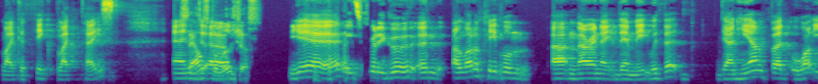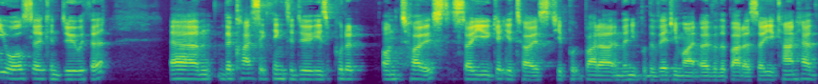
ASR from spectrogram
like a thick black paste. And sounds um, delicious. Yeah, it's pretty good, and a lot of people uh, marinate their meat with it down here. But what you also can do with it, um, the classic thing to do is put it on toast. So you get your toast, you put butter, and then you put the Vegemite over the butter. So you can't have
